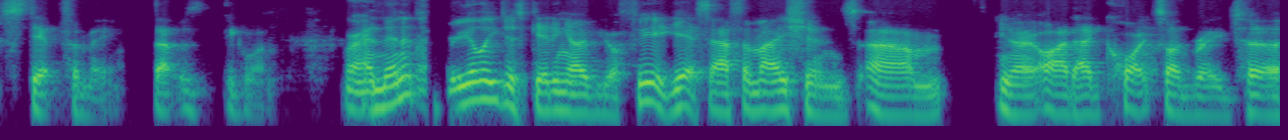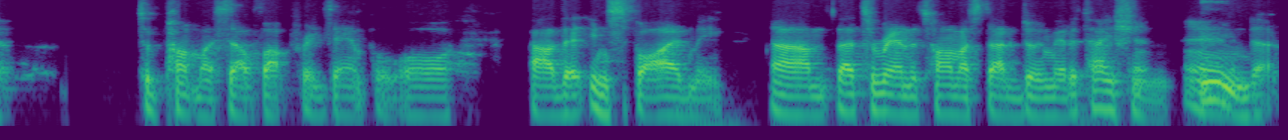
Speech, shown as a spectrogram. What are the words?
step for me. That was the big one. Right. And then it's really just getting over your fear. Yes, affirmations. Um, you know, I'd had quotes I'd read to to pump myself up, for example, or uh, that inspired me. Um, that's around the time I started doing meditation and mm. uh,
